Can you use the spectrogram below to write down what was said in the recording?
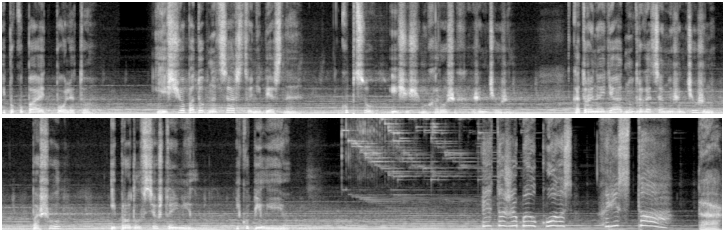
и покупает поле то. Еще подобно Царство Небесное купцу, ищущему хороших жемчужин, который, найдя одну драгоценную жемчужину, пошел и продал все, что имел, и купил ее. Это же был голос Христа. Да,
